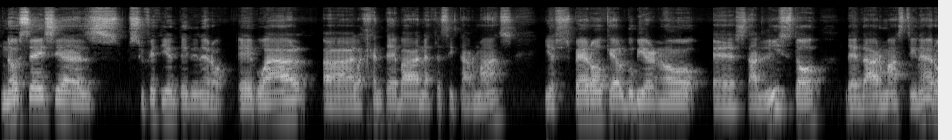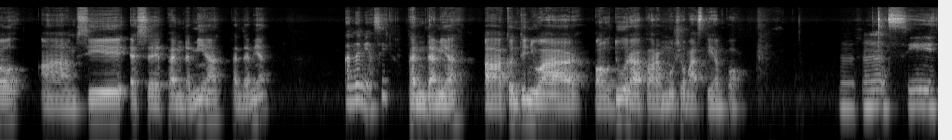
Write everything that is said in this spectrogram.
No sé si es suficiente dinero. Igual ah, la gente va a necesitar más y espero que el gobierno eh, está listo de dar más dinero um, si esa pandemia, pandemia, Pandemia, sí. pandemia a continuar o dura para mucho más tiempo. Sí.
